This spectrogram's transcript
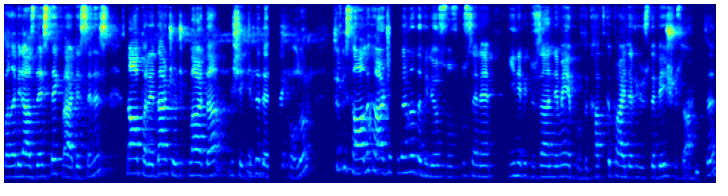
bana biraz destek ver deseniz ne yapar eder çocuklar da bir şekilde destek olur. Çünkü sağlık harcamalarına da biliyorsunuz bu sene yine bir düzenleme yapıldı. Katkı payları yüzde 500 arttı.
